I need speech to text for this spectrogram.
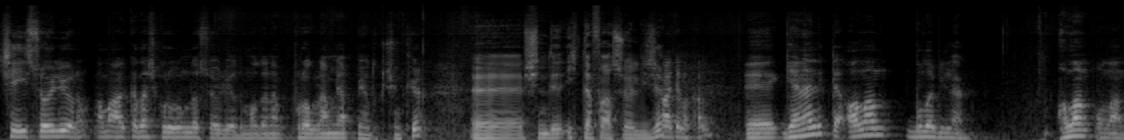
şeyi söylüyorum ama arkadaş grubumda söylüyordum. O dönem program yapmıyorduk çünkü. Ee, şimdi ilk defa söyleyeceğim. Hadi bakalım. Ee, genellikle alan bulabilen, alan olan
